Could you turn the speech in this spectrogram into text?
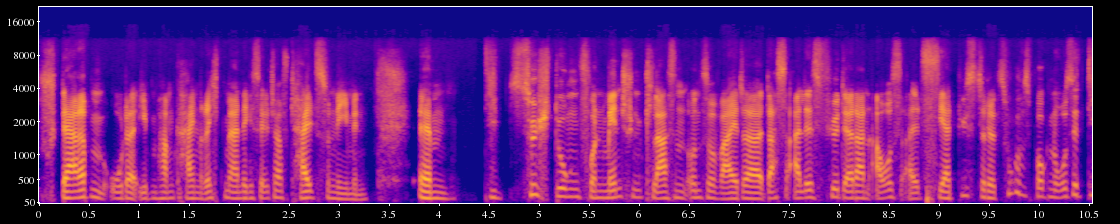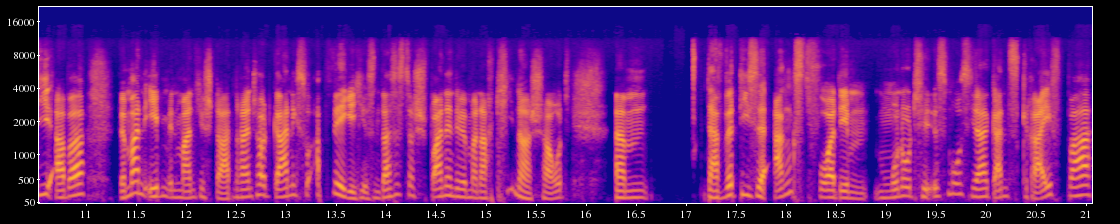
sterben oder eben haben kein Recht mehr an der Gesellschaft teilzunehmen. Ähm, die Züchtung von Menschenklassen und so weiter, das alles führt er dann aus als sehr düstere Zukunftsprognose, die aber, wenn man eben in manche Staaten reinschaut, gar nicht so abwegig ist. Und das ist das Spannende, wenn man nach China schaut. Ähm, da wird diese Angst vor dem Monotheismus ja ganz greifbar,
